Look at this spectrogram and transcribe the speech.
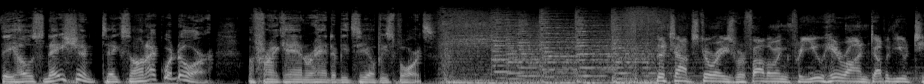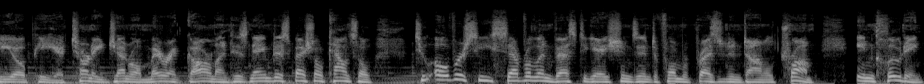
the host nation takes on Ecuador. Frank Hanrahan, WTOP Sports. The top stories we're following for you here on WTOP. Attorney General Merrick Garland has named a special counsel to oversee several investigations into former President Donald Trump, including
